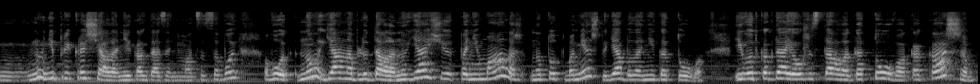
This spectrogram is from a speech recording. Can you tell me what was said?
ну, не прекращала никогда заниматься собой, вот, но я наблюдала, но я еще понимала на тот момент, что я была не готова. И вот когда я уже стала готова к акашам,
